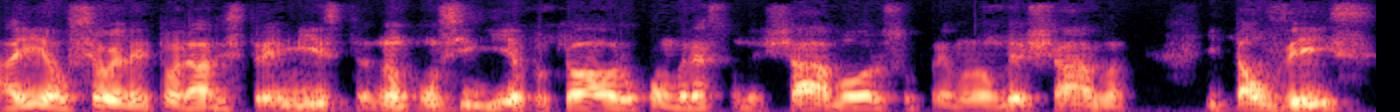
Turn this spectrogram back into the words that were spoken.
aí ao seu eleitorado extremista, não conseguia porque a hora o Congresso não deixava, a hora o Supremo não deixava, e talvez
